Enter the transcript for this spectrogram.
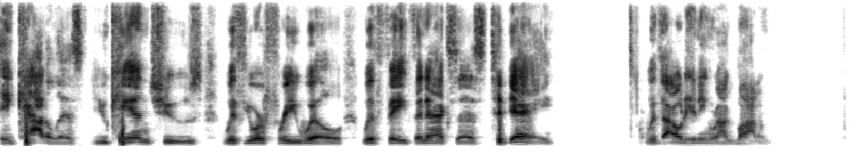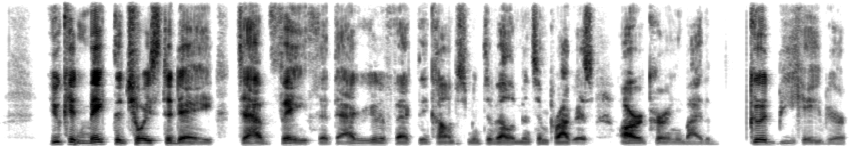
a catalyst. You can choose with your free will, with faith and access today without hitting rock bottom. You can make the choice today to have faith that the aggregate effect, the accomplishment, developments, and progress are occurring by the good behavior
